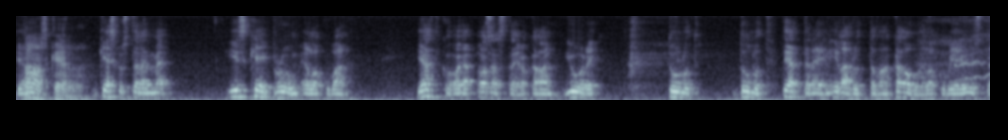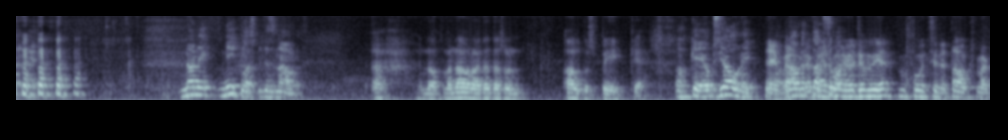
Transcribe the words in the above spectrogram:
Ja Taas kerran. keskustelemme Escape Room-elokuvan jatko-osasta, joka on juuri tullut, tullut teattereihin ilahduttamaan kauhuelokuvien ystäviä. No niin, Niklas, mitä sä naurat? Äh, No, mä nauroin tätä sun alkuspiikkiä. Okei, onks Jouni? Ei, mä, mä, Naurattaako mä, sua? mä, mä funtsin, että onko mä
